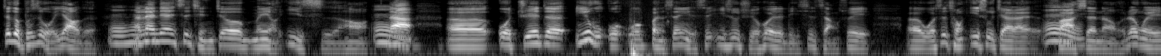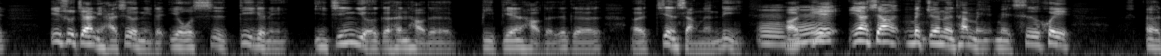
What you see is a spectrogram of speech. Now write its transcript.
这个不是我要的，那那件事情就没有意思哈。那呃，我觉得，因为我我本身也是艺术学会的理事长，所以呃，我是从艺术家来发声啊。嗯、我认为艺术家你还是有你的优势。第一个，你已经有一个很好的比别人好的这个呃鉴赏能力，嗯啊，因为你要像 Midjourney 他每每次会呃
